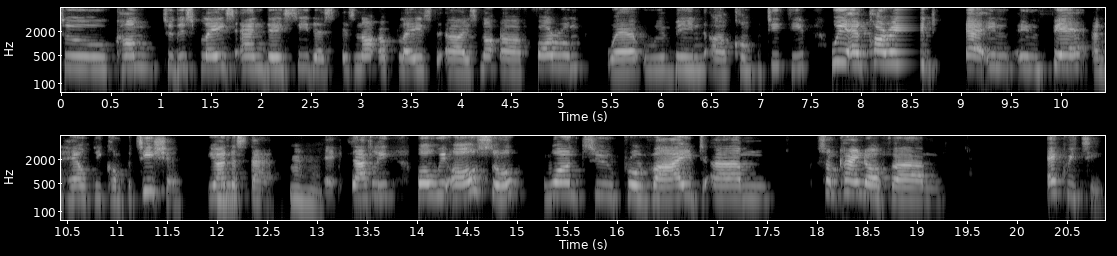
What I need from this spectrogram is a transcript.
to come to this place, and they see this it's not a place, uh, it's not a forum where we've been uh, competitive. We encourage uh, in in fair and healthy competition. You Mhm. understand? Mhm. exactly but we also want to provide um, some kind of um, equity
